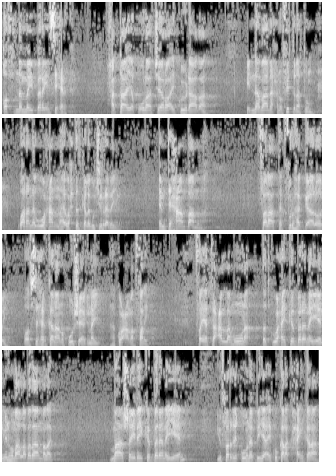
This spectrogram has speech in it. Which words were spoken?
qofna may barayn sixirka xataa yaquulaa jeeroo ay ku yidhaahdaan innamaa naxnu fitnatun waar annagu waxaanu nahay wax dadka lagu jirabayo imtixaan baanu nahay falaa takfur ha gaaloobin oo sixirkanaannu kuu sheegnay ha ku camalfalin fa yatacallamuuna dadku waxay ka baranayeen minhumaa labadaa malag maa shay bay ka baranayeen yufariquuna bihi ay ku kala kaxayn karaan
